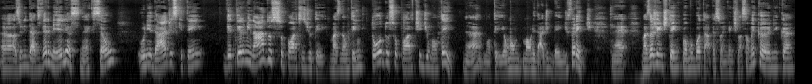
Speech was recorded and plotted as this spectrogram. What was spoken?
uh, as unidades vermelhas, né, que são unidades que têm determinados suportes de UTI, mas não tem todo o suporte de uma UTI. Né? Uma UTI é uma, uma unidade bem diferente. Né? Mas a gente tem como botar a pessoa em ventilação mecânica,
